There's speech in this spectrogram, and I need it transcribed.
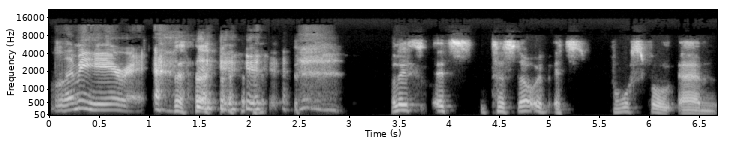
let me hear it. well, it's, it's to start with, it's forceful. Um,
